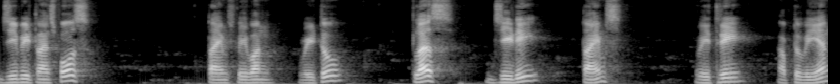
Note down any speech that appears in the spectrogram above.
G B transpose times V 1 V 2 plus G D times V 3 up to V n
